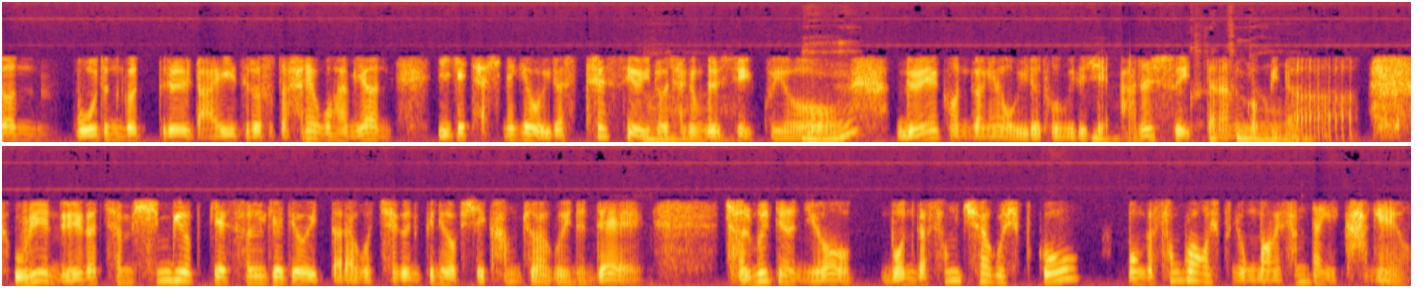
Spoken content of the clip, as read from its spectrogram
했던 모든 것들을 나이 들어서도 하려고 하면 이게 자신에게 오히려 스트레스 요인으로 아. 작용될 수 있고요. 네. 뇌 건강에는 오히려 도움이 되지 음. 않을 수 있다라는 그렇군요. 겁니다. 우리의 뇌가 참 신비롭게 설계되어 있다라고 책은 끊임없이 강조하고 있는데 젊을 때는요 뭔가 성취하고 싶고 뭔가 성공하고 싶은 욕망이 상당히 강해요.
